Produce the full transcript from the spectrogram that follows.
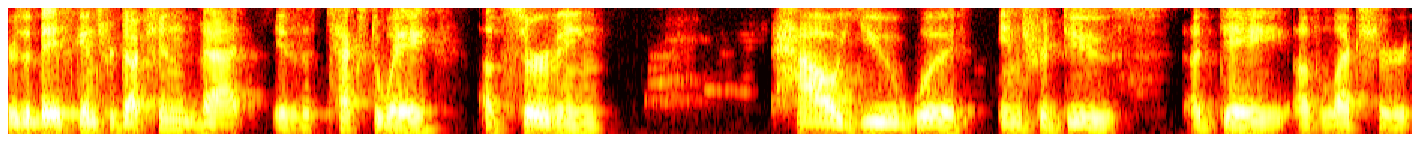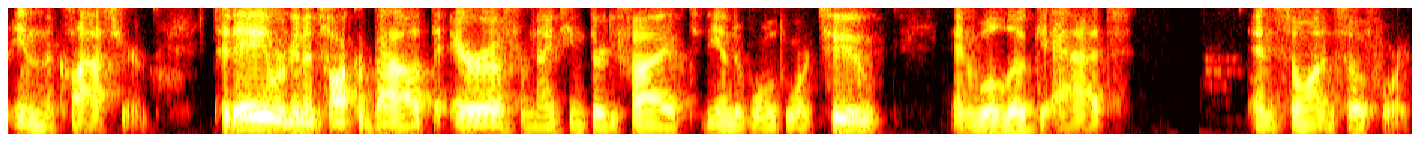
Here's a basic introduction that is a text way of serving how you would introduce a day of lecture in the classroom. Today, we're gonna talk about the era from 1935 to the end of World War II, and we'll look at, and so on and so forth.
